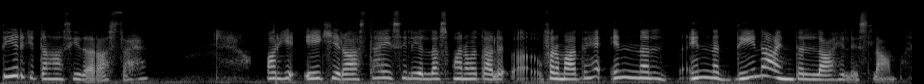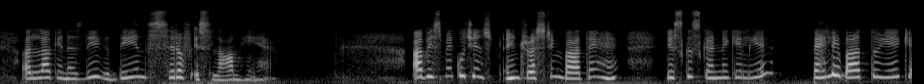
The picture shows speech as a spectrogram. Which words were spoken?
تیر کی طرح سیدھا راستہ ہے۔ اور یہ ایک ہی راستہ ہے، اسی لیے اللہ سبحانہ و تعالی فرماتے ہیں، ان ان الدین عند اللہ الاسلام اللہ کے نزدیک دین صرف اسلام ہی ہے۔ اب اس میں کچھ انٹرسٹنگ باتیں ہیں ڈسکس کرنے کے لیے۔ پہلی بات تو یہ کہ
